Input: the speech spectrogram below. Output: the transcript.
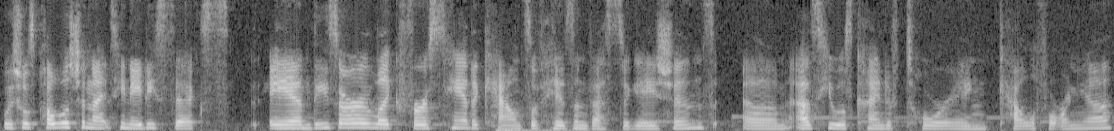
which was published in 1986. And these are like firsthand accounts of his investigations um, as he was kind of touring California,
